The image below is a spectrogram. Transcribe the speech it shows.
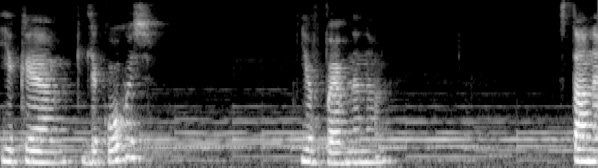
яке для когось, я впевнена, стане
